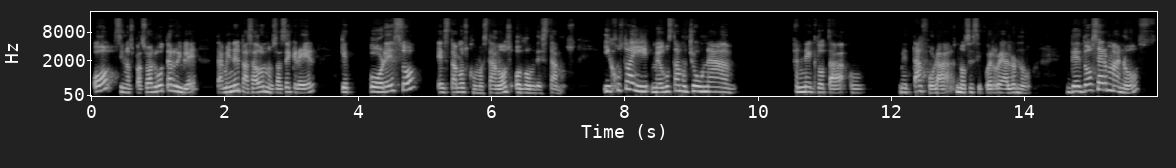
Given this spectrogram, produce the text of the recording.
o si nos pasó algo terrible, también el pasado nos hace creer que por eso estamos como estamos o donde estamos. Y justo ahí me gusta mucho una anécdota o metáfora, no sé si fue real o no, de dos hermanos,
